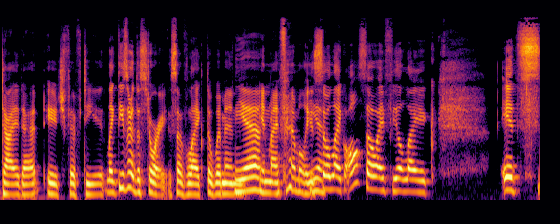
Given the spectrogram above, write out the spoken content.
died at age 50. Like these are the stories of like the women Yeah. in my family. Yeah. So like also I feel like it's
